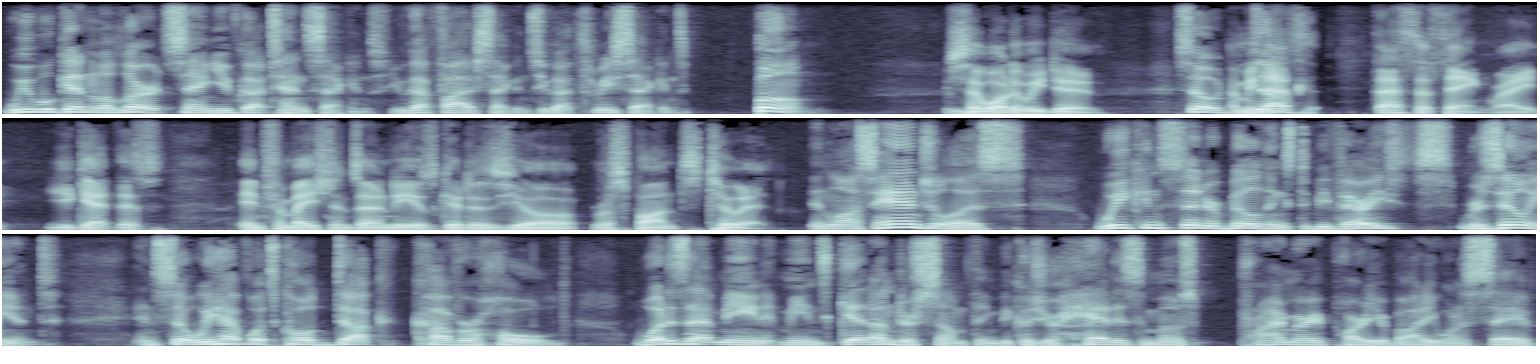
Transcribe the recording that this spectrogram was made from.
we will get an alert saying you've got 10 seconds, you've got five seconds, you've got three seconds. Boom. So, what do we do? So I mean, duck- that's that's the thing, right? You get this information's only as good as your response to it. in Los Angeles, we consider buildings to be very resilient. And so we have what's called duck cover hold. What does that mean? It means get under something because your head is the most primary part of your body you want to save.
